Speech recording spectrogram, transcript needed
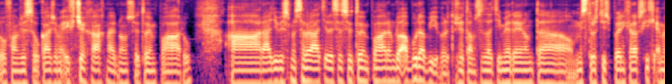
doufám, že se ukážeme i v Čechách na jednom světovém poháru a rádi bychom se vrátili se světovým pohárem do Abu Dhabi, protože tam se zatím jede jenom ta mistrovství Spojených arabských Emirátů.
